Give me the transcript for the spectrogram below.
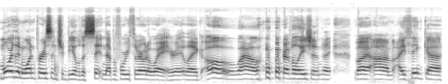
more than one person should be able to sit in that before you throw it away, right? Like, oh wow, revelation, right? But um, I think uh,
